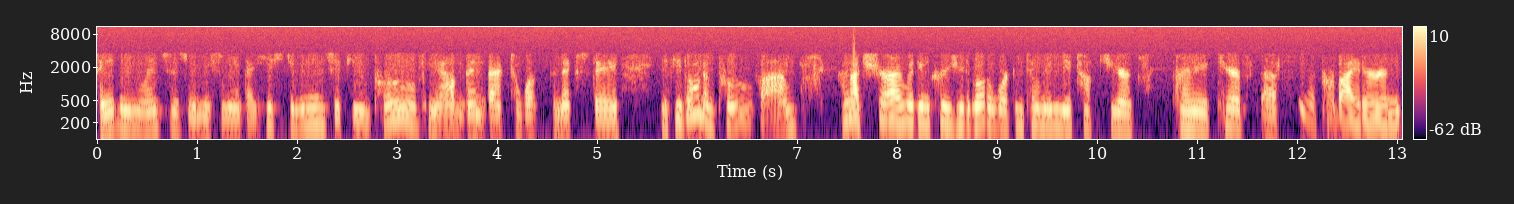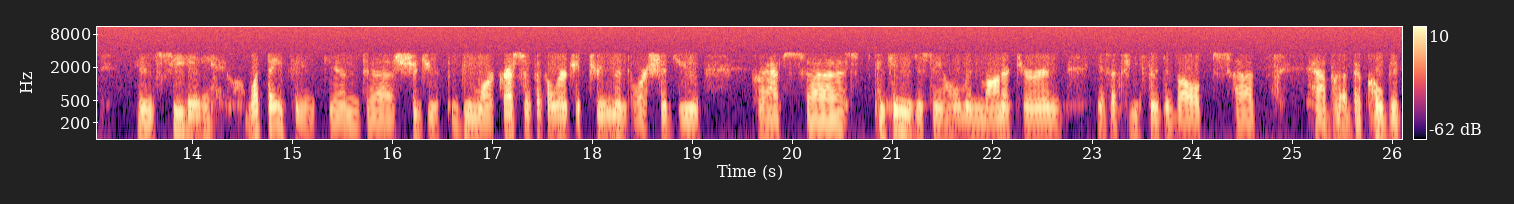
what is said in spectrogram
saline rinses, maybe some antihistamines. If you improve, now then back to work the next day. If you don't improve, um, I'm not sure I would encourage you to go to work until maybe you talk to your primary care uh, provider and and see what they think. And uh, should you be more aggressive with allergic treatment, or should you perhaps uh, continue to stay home and monitor? And if a fever develops, uh, have the COVID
